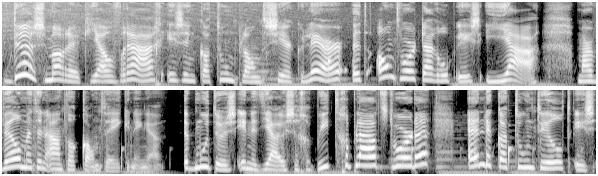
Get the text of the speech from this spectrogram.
Dus Mark, jouw vraag is een katoenplant circulair? Het antwoord daarop is ja, maar wel met een aantal kanttekeningen. Het moet dus in het juiste gebied geplaatst worden en de katoenteelt is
